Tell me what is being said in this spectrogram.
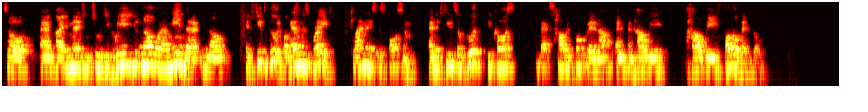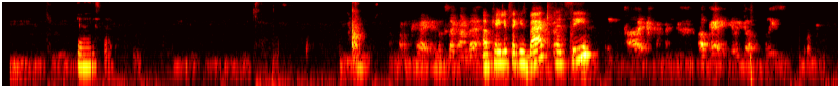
So, and I imagine to a degree, you know what I mean that, you know, it feels good. Orgasm is great climax is awesome and it feels so good because that's how we procreate and how, and, and how we how we follow that goal. Yeah, is that. Looks like I'm back. Okay, looks like he's back. Let's see. Hi. Okay, here we go. Please.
